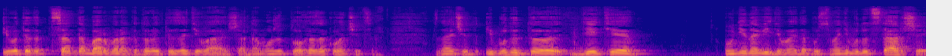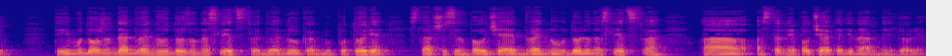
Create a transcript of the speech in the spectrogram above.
И вот этот Санта-Барбара, который ты затеваешь, она может плохо закончиться. Значит, и будут э, дети у ненавидимой, допустим, они будут старше, ты ему должен дать двойную дозу наследства, двойную как бы по Торе. Старший сын получает двойную долю наследства, а остальные получают одинарные доли.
